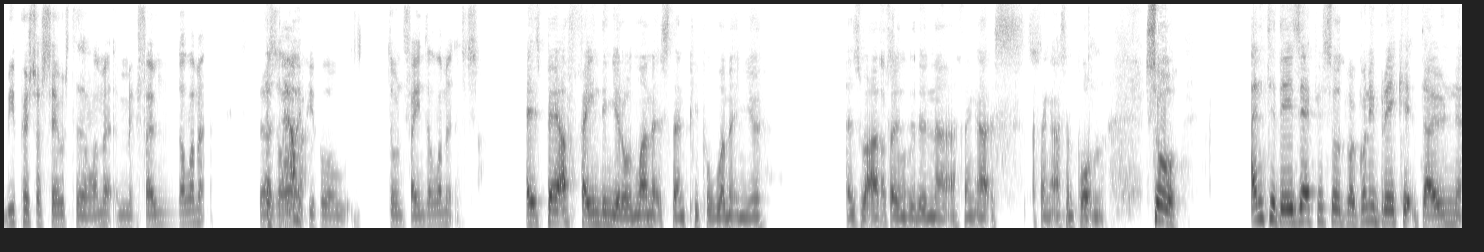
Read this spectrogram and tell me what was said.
we pushed ourselves to the limit and we found the limit, whereas a lot of people don't find the limits. It's better finding your own limits than people limiting you, is what I've found Absolutely. with doing that. I think that's I think that's important. So, in today's episode, we're going to break it down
